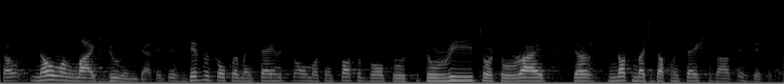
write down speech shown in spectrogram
So no one likes doing that. It is difficult to maintain. It's almost impossible to, to, to read or to write. There's not much documentation about it. It's difficult.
